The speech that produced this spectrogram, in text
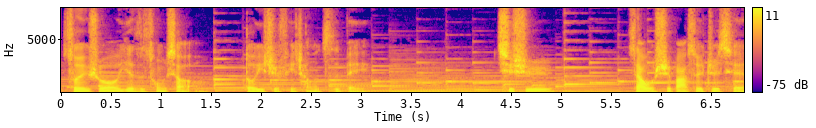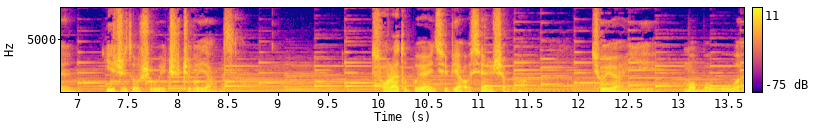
所以说，叶子从小都一直非常的自卑。其实，在我十八岁之前，一直都是维持这个样子，从来都不愿意去表现什么，就愿意默默无闻，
